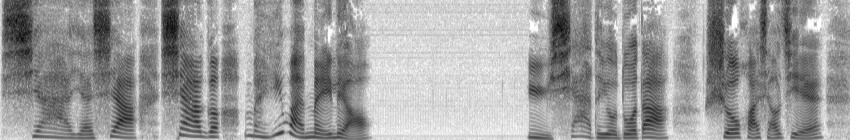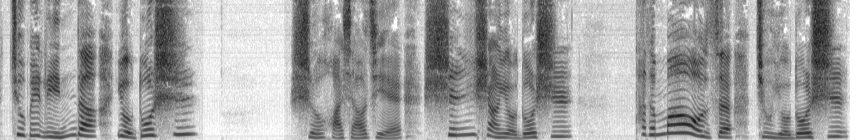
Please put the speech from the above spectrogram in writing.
下呀下，下个没完没了。雨下的有多大，奢华小姐就被淋的有多湿；奢华小姐身上有多湿，她的帽子就有多湿。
